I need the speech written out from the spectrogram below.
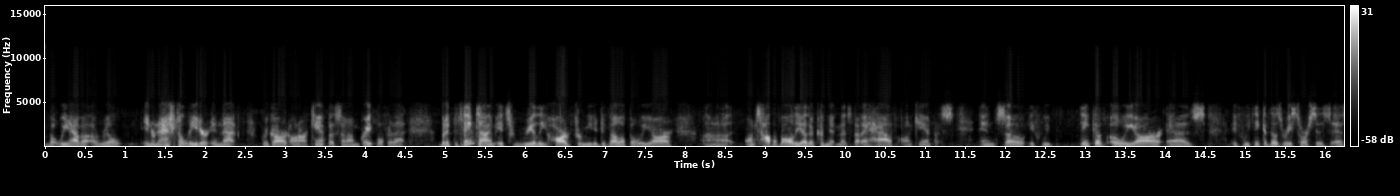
but we have a, a real international leader in that regard on our campus, and I'm grateful for that. But at the same time, it's really hard for me to develop OER uh, on top of all the other commitments that I have on campus. And so if we think of OER as, if we think of those resources as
